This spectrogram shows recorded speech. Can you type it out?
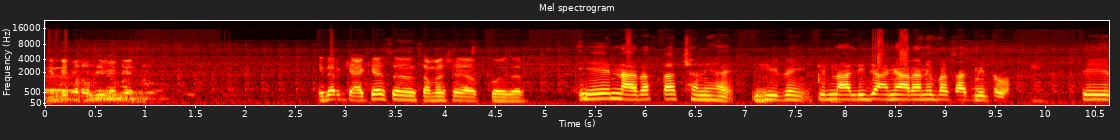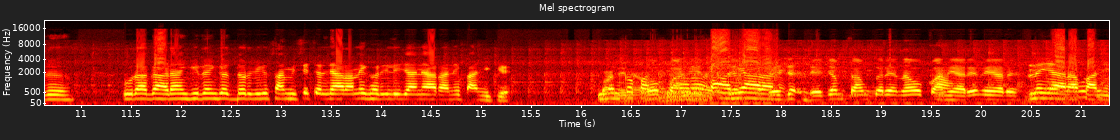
हिंदी में हिंदी में इधर क्या क्या समस्या है आपको इधर? ये ना रास्ता अच्छा नहीं है गिर रही फिर नाली जाने आ रहा नहीं बरसात में तो। फिर पूरा गाड़ा गिर रही गद्दर के सामने से चलने आ रहा नहीं घड़ी ले जाने आ रहा नहीं पानी के। नल का वो पानी पानी आ रहा नहीं। डेजम- काम करे ना वो पानी आ रहे नहीं आ रहे? नहीं आ रहा पानी।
